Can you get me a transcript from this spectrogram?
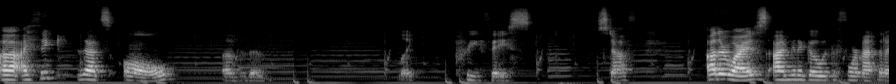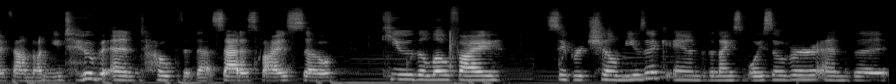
Uh, I think that's all of the like preface stuff. Otherwise, I'm gonna go with the format that I found on YouTube and hope that that satisfies. So cue the lo-fi super chill music and the nice voiceover and the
